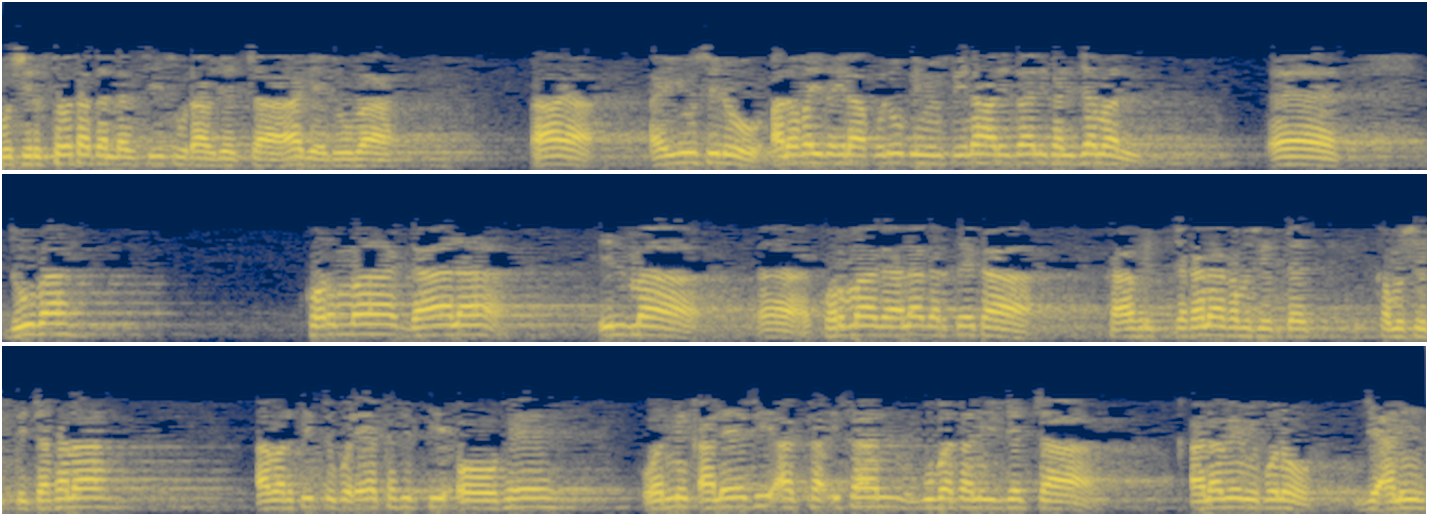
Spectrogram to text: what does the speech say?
mushirtoota dallansiisuudhaaf jecha jee duuba آية أن يوصلوا الغيظ إلى قلوبهم في نهر ذلك الجمل آه دوبا كرما قال إلما آه كرما قال قرتيكا kaafirticha kanaa ka mushrikticha kanaa amartitti godhee akkasitti oofee wanni qalee fi akka isaan gubataniif jecha qalamemi kunoo je'anii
